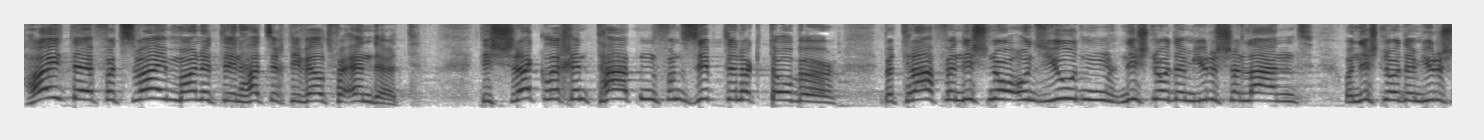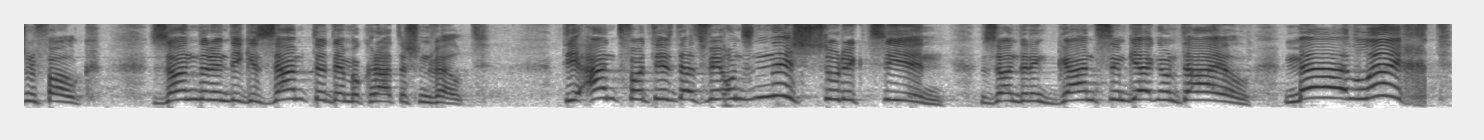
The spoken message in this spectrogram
Heute, vor zwei Monaten, hat sich die Welt verändert. Die schrecklichen Taten vom 7. Oktober betrafen nicht nur uns Juden, nicht nur dem jüdischen Land und nicht nur dem jüdischen Volk, sondern die gesamte demokratische Welt. Die Antwort ist, dass wir uns nicht zurückziehen, sondern ganz im Gegenteil. Mehr Licht,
